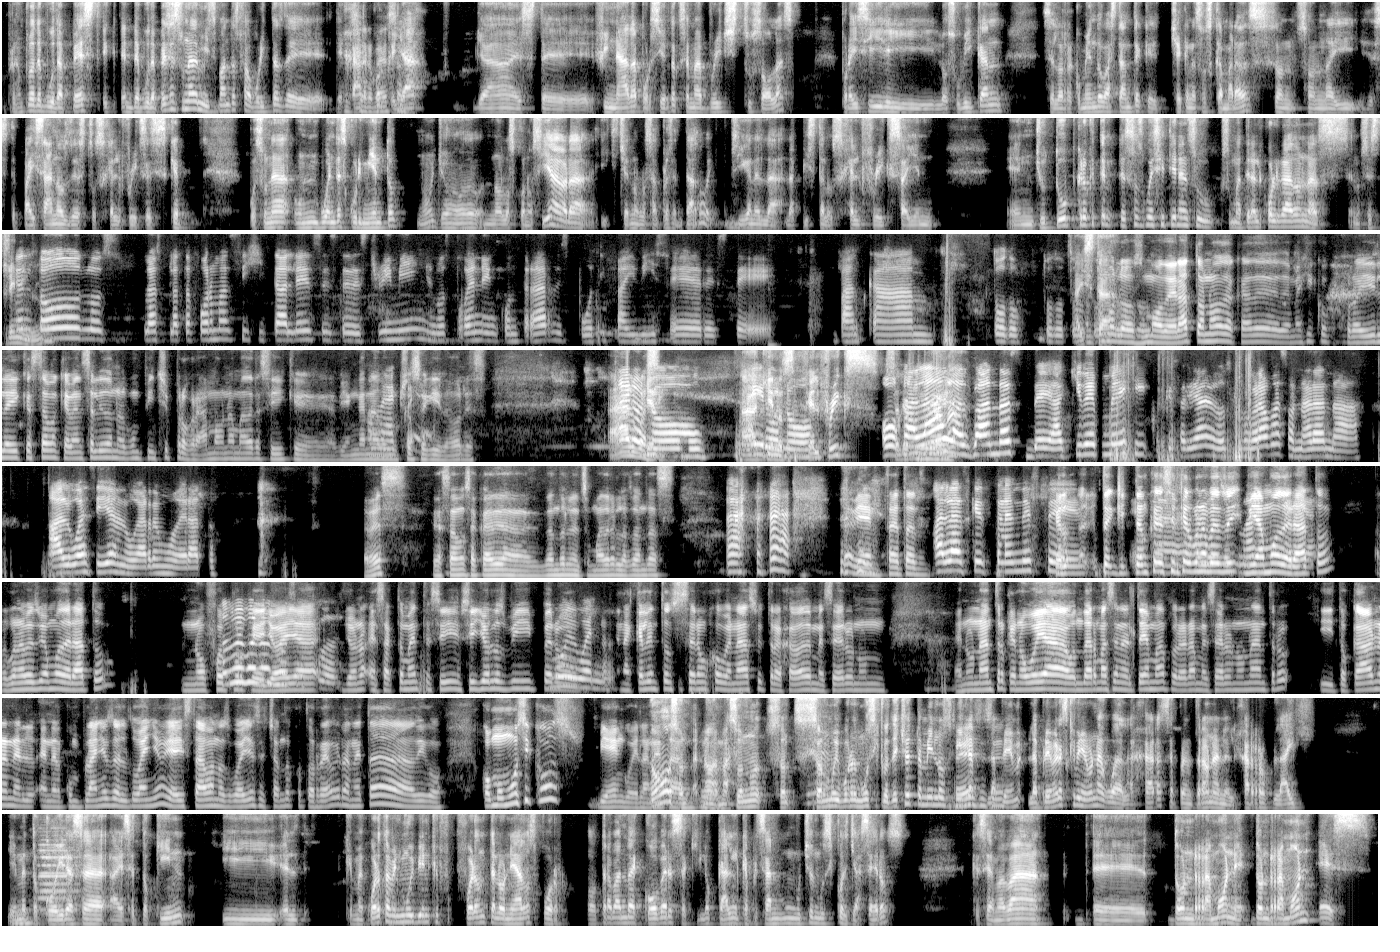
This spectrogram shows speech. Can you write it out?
por ejemplo, de Budapest. Eh, de Budapest es una de mis bandas favoritas de, de hardcore, que ya, ya este, finada, por cierto, que se llama Bridge to Solas. Por ahí si los ubican, se los recomiendo bastante que chequen a esos camaradas. Son, son ahí este, paisanos de estos Hellfreaks. Es que, pues, una, un buen descubrimiento, ¿no? Yo no los conocía, ahora ya nos los ha presentado. Sigan la, la pista los Hellfreaks ahí en, en YouTube. Creo que esos güeyes sí tienen su, su, material colgado en, las, en los streaming. En todos los las plataformas digitales este, de streaming los pueden encontrar Spotify, Deezer, este, Bandcamp, todo, todo, todo. Ahí está. Como los moderato, ¿no? De acá de, de, México. Por ahí leí que estaban, que habían salido en algún pinche programa, una madre sí, que habían ganado muchos seguidores. I don't know. Ah, I don't know. Hellfreaks. Ojalá las bandas de aquí de México que salían de los programas sonaran a algo así en lugar de moderato. ¿Ves? Ya estamos acá dándole en su madre a las bandas. Está bien. A las que están este. tengo que decir que alguna vez vi, a Moderato. Alguna vez vi a Moderato. no fue Son porque yo haya, músicos. yo no, exactamente, sí, sí, yo los vi, pero en aquel entonces era un jovenazo y trabajaba de mesero en un, en un antro, que no voy a ahondar más en el tema, pero era mesero en un antro, y tocaban en el, en el cumpleaños del dueño, y ahí estaban los güeyes echando cotorreo, y la neta, digo, como músicos, bien, güey, la No, neta. son, no, además son, son, son muy buenos músicos. De hecho, también los vi Sí, la, sí, la sí. prim- la primera vez que vinieron a Guadalajara, se presentaron en el Hard Rock Live. Y ahí me tocó ir a, esa- a ese toquín. Y el que me acuerdo también muy bien que fu- fueron teloneados por otra banda de covers aquí local, en que precisan muchos músicos yaceros, que se llamaba eh, Don Ramón. Don Ramón es.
